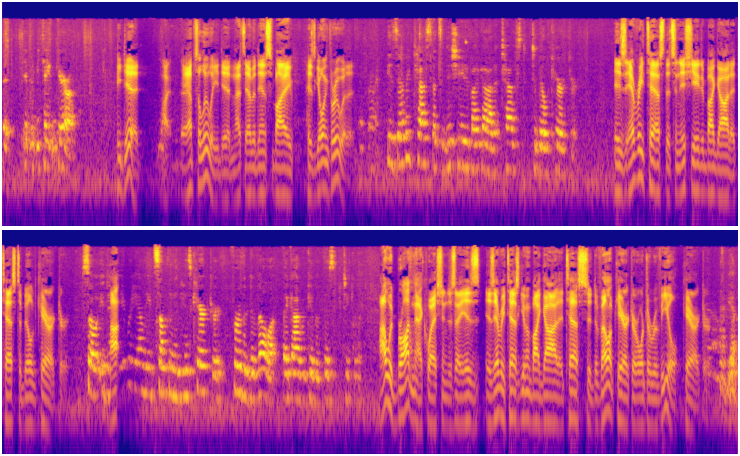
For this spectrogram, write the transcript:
that it would be taken care of. He did. I, absolutely, he did, and that's evidenced by his going through with it. That's right. Is every test that's initiated by God a test to build character? Is every test that's initiated by God a test to build character? So did I- Abraham need something in his character further developed that God would give him this particular? I would broaden that question to say is is every test given by God a test to develop character or to reveal character? Yeah.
